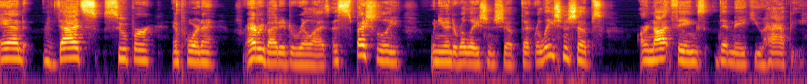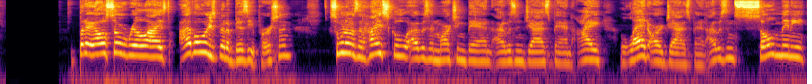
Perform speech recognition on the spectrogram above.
And that's super important for everybody to realize, especially when you end a relationship, that relationships are not things that make you happy. But I also realized I've always been a busy person. So when I was in high school, I was in marching band, I was in jazz band, I led our jazz band. I was in so many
